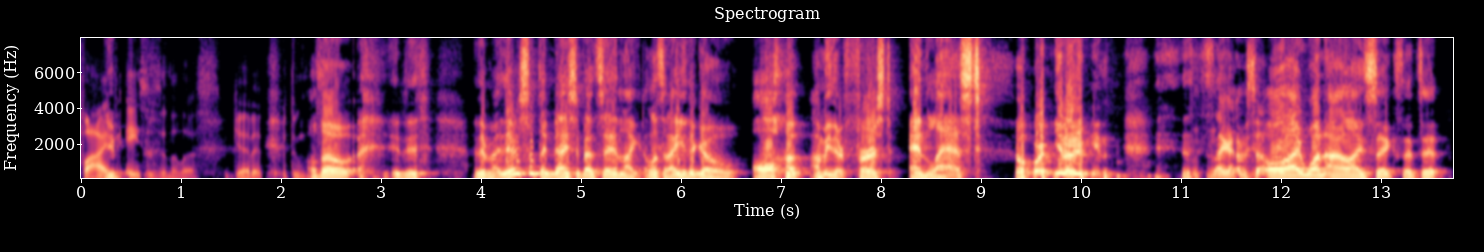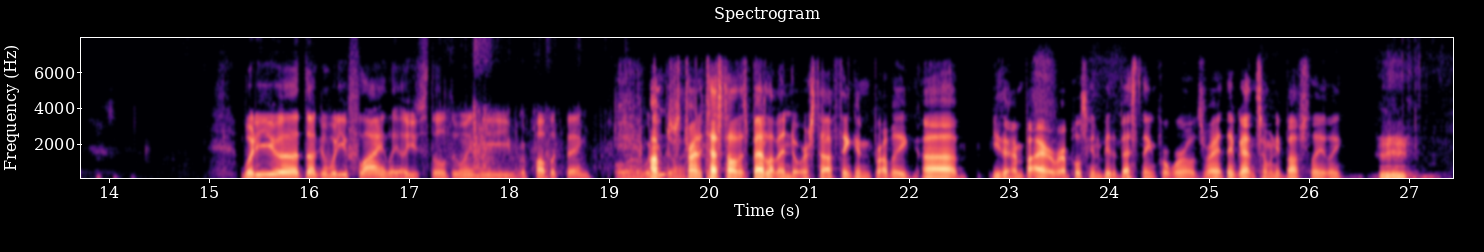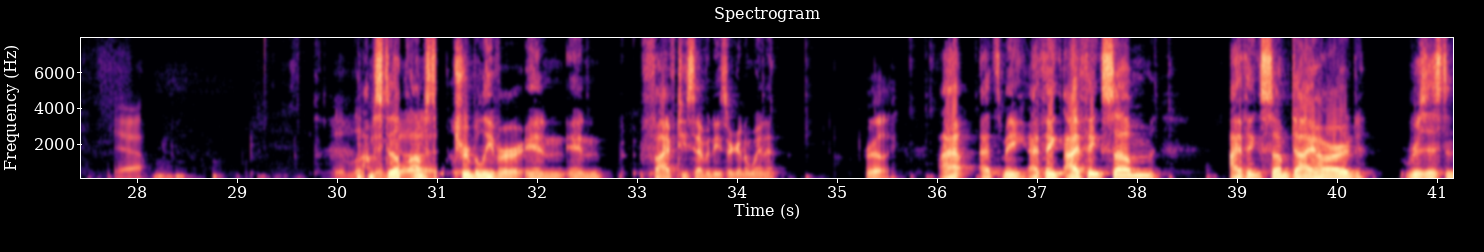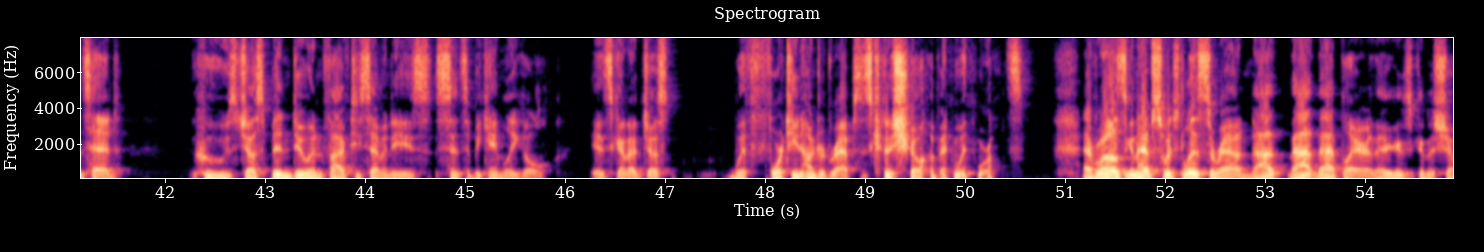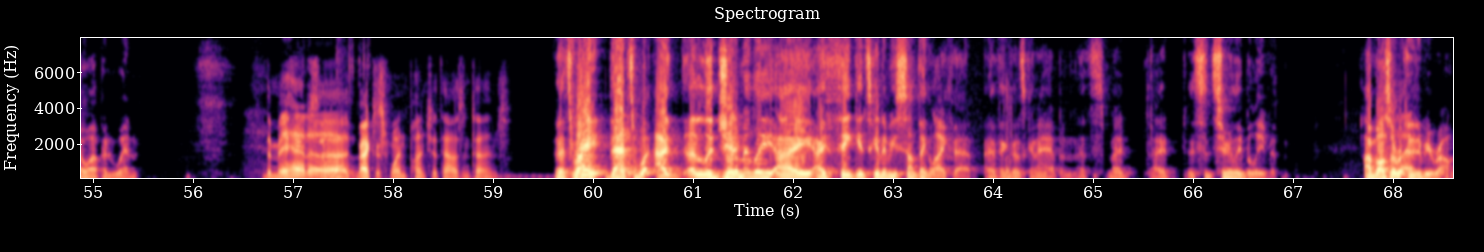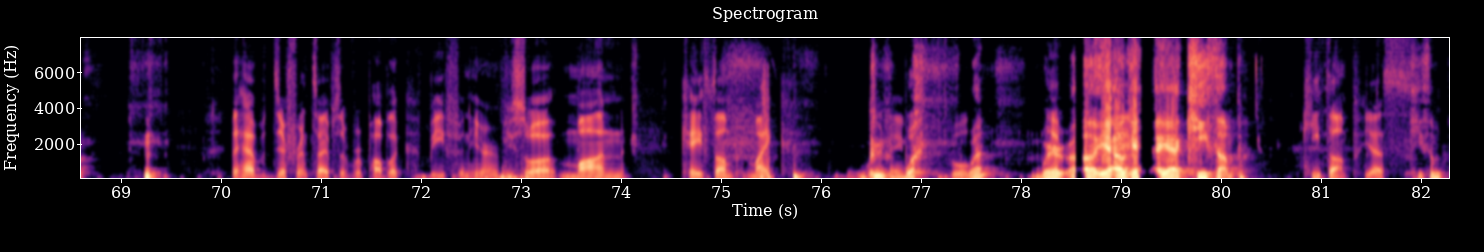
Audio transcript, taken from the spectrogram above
Five You- aces in the list. Get it? Although it is, there, there's something nice about saying like, listen, I either go all, I'm either first and last, or you know what I mean. It's like I'm all I one, all I six. That's it. What are you, uh, Duncan? What are you flying lately? Are you still doing the Republic thing, or what I'm you just doing? trying to test all this Battle of Endor stuff, thinking probably uh, either Empire or Rebels going to be the best thing for Worlds, right? They've gotten so many buffs lately. Mhm. Yeah. They're I'm looking still, I'm still a true believer in in five T70s are going to win it. Really? I that's me. I think I think some I think some diehard resistance head who's just been doing 5T70s since it became legal is gonna just with 1400 reps is gonna show up and win worlds. Everyone else is gonna have switched lists around. Not not that player. They're just gonna show up and win. The They had, Mayhews, uh, uh, practice one punch a thousand times. That's right. That's what I, I legitimately I I think it's gonna be something like that. I think that's gonna happen. That's my I sincerely believe it. I'm also ready to be wrong. They have different types of Republic beef in here. If you saw Mon K Thump Mike, What? cool. What? Where? Uh, yeah. Okay. Yeah. yeah. Key thump. Key Thump, yes. Key thump.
